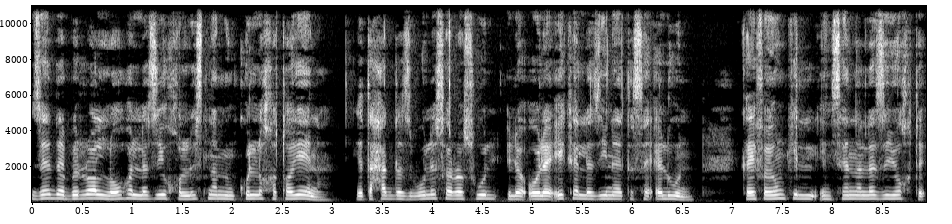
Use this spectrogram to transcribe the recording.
زاد بر الله الذي يخلصنا من كل خطايانا. يتحدث بولس الرسول إلى أولئك الذين يتساءلون كيف يمكن للإنسان الذي يخطئ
